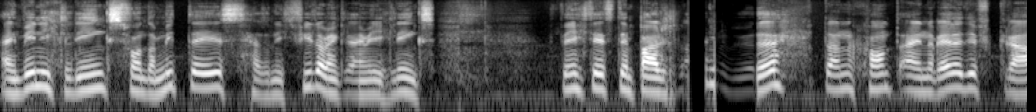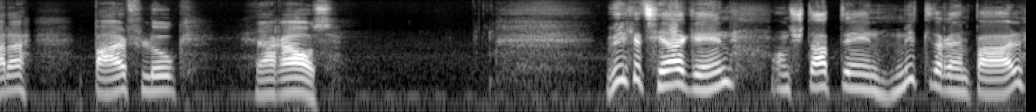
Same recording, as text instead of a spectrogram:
ein wenig links von der Mitte ist, also nicht viel, aber ein klein wenig links. Wenn ich jetzt den Ball schlagen würde, dann kommt ein relativ gerader Ballflug heraus. Will ich jetzt hergehen und statt den mittleren Ball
